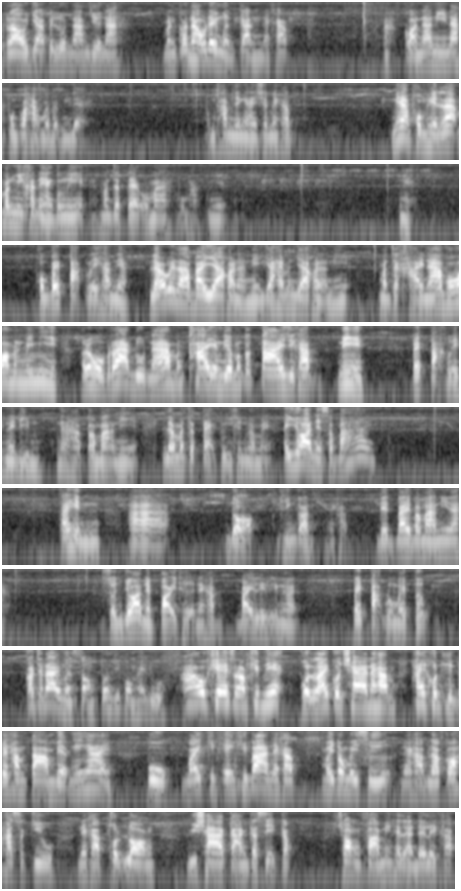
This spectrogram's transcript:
เราอย่าไปรดน้ำเยอะนะ มันก็เน่าได้เหมือนกันนะครับก่อนหน้านี้นะ ผมก็หักมาแบบนี้แหละ ผมทำยังไงใช่ไหมครับ เนี่ยผมเห็นแล้วมันมีแขนงตรงนี้ มันจะแตกออกมา ผมหักต นี้ผมไปปักเลยครับเนี่ย แล้วเวลาใบยาวขนาดนี้ อย่าให้มันยาวขนาดนี้ มันจะคายน้ำเพราะว่ามันไม่มีระบบรากดูดน้ำมันคายอย่างเดียวมันก็ตายสิครับ นี่ไปปักเลยในดินนะครับประมาณนี้แล้วมันจะแตกตัวนี้ขึ้นมาใหม่ไอ้ยอดเนี่ยสบาย ถ้าเห็นอ่าดอกทิ้งก่อนนะครับ เด็ดใบประมาณนี้นะ ส่วนยอดเนี่ยปล่อยเถอะนะครับ ใบเล็กๆน้อยไปปักลงไปปุ๊บก็จะได้เหมือน 2 ต้นที่ผมให้ดูอ่าโอเคสำหรับคลิปนี้กดไลค์กดแชร์นะครับ ให้คนอื่นไปทำตามแบบง่าย ๆ ปลูกไว้กินเองที่บ้านนะครับ ไม่ต้องไปซื้อนะครับ แล้วก็หัดสกิลนะครับ ทดลองวิชาการเกษตรกับช่อง Farming Thailand ได้เลยครับ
